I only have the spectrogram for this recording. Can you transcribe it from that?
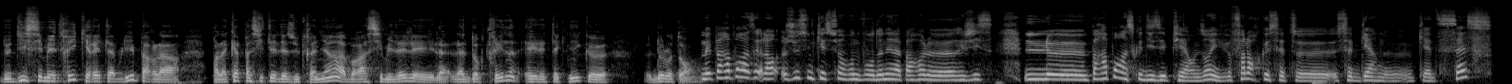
dissymétrie qui est rétablie par la, par la capacité des Ukrainiens à avoir assimilé la, doctrine et les techniques euh, de l'OTAN. Mais par rapport à alors juste une question avant de vous redonner la parole, euh, Régis. Par rapport à ce que disait Pierre en disant il va falloir que cette, euh, cette guerre ne, cesse,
